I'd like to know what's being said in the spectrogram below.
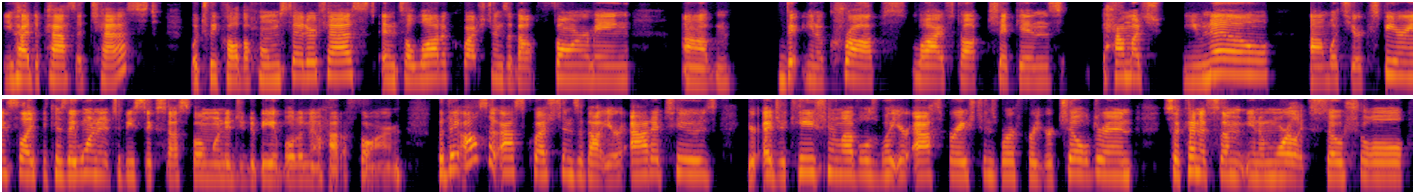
You had to pass a test, which we call the homesteader test. And it's a lot of questions about farming, um, you know, crops, livestock, chickens, how much you know, um, what's your experience like? Because they wanted it to be successful and wanted you to be able to know how to farm. But they also asked questions about your attitudes, your education levels, what your aspirations were for your children. So, kind of some, you know, more like social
